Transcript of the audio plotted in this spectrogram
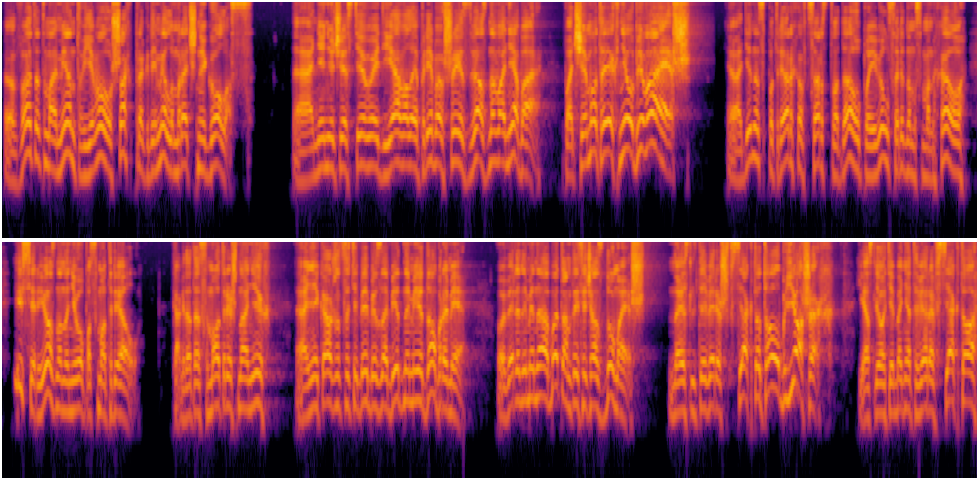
В этот момент в его ушах прогремел мрачный голос. «Они нечестивые дьяволы, прибывшие из звездного неба! Почему ты их не убиваешь?» Один из патриархов царства Дао появился рядом с Манхао и серьезно на него посмотрел. «Когда ты смотришь на них, они кажутся тебе безобидными и добрыми. Уверен, именно об этом ты сейчас думаешь. Но если ты веришь в секту, то убьёшь их! Если у тебя нет веры в секту,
